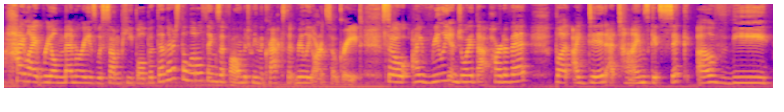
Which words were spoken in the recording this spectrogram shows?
highlight reel memories with some people, but then there's the little things that fall in between the cracks that really aren't so great. So I really enjoyed that part of it, but I did at times get sick of the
